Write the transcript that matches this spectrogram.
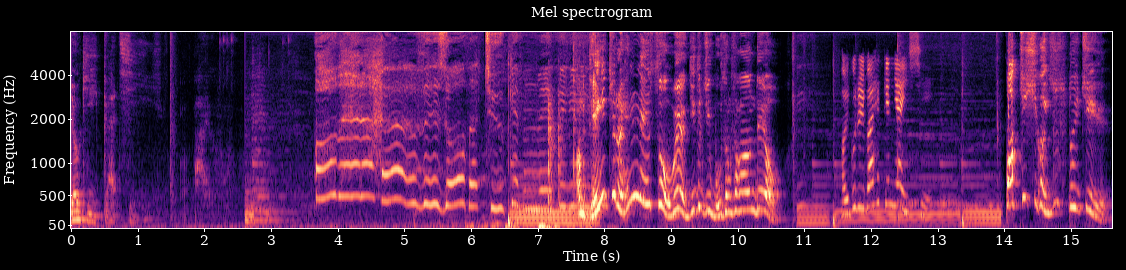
여기까지. 아이고. 데이트를 했네 했어. 왜? 니들 지금 뭐 상상하는데요? 얼굴을 봐 했겠냐 이씨 빠티 씨가 있을 수도 있지.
